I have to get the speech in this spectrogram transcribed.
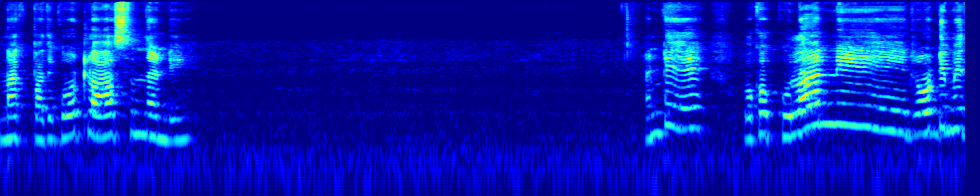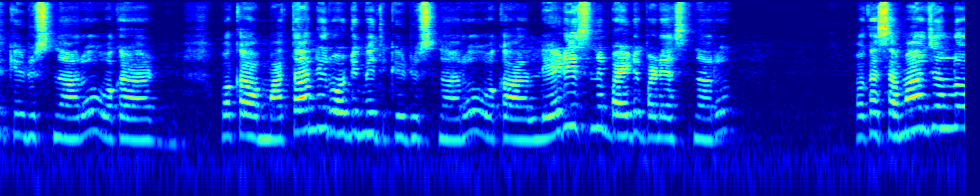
నాకు పది కోట్లు ఆస్తుందండి. అంటే ఒక కులాన్ని రోడ్డు మీదకి కీడుస్తున్నారు ఒక ఒక మతాన్ని రోడ్డు మీదకి కీడుస్తున్నారు ఒక లేడీస్ని బయట పడేస్తున్నారు. ఒక సమాజంలో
